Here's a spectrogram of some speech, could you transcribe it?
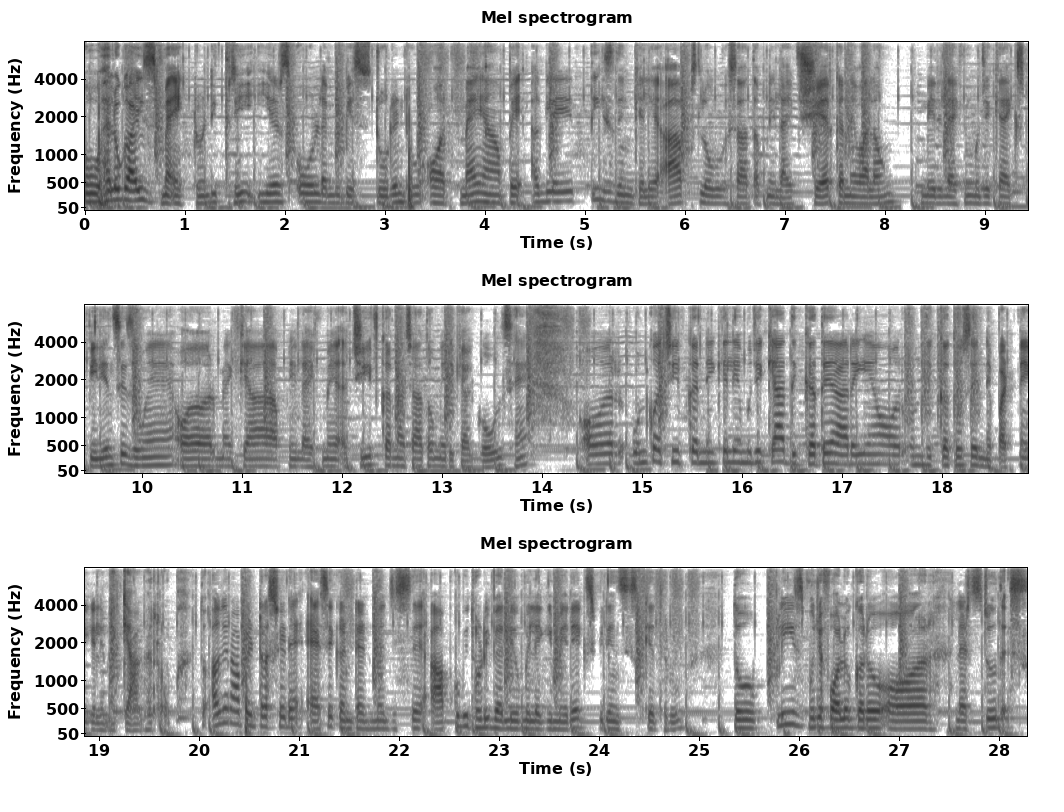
तो हेलो गाइस मैं एक 23 इयर्स ओल्ड एमबीबीएस स्टूडेंट हूँ और मैं यहाँ पे अगले 30 दिन के लिए आप लोगों के साथ अपनी लाइफ शेयर करने वाला हूँ। मेरी लाइफ में मुझे क्या एक्सपीरियंसेस हुए हैं और मैं क्या अपनी लाइफ में अचीव करना चाहता हूँ, मेरे क्या गोल्स हैं और उनको अचीव करने के लिए मुझे क्या दिक्कतें आ रही हैं और उन दिक्कतों से निपटने के लिए मैं क्या कर रहा हूँ। तो अगर आप इंटरेस्टेड हैं ऐसे कंटेंट में जिससे आपको भी थोड़ी वैल्यू मिलेगी मेरे एक्सपीरियंसिस के थ्रू तो प्लीज़ मुझे फॉलो करो और लेट्स डू दिस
